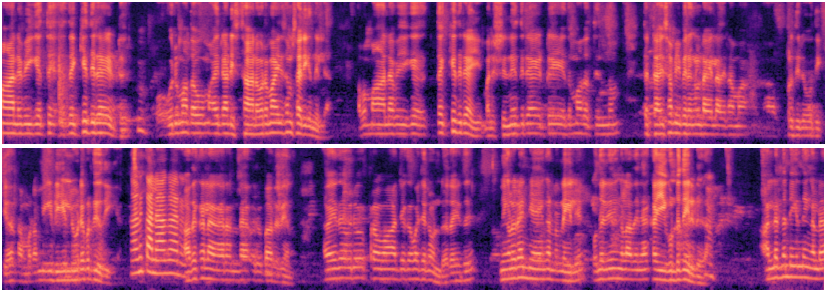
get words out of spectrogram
മാനവികതയ്ക്കെതിരായിട്ട് ഒരു മതവും അതിന്റെ അടിസ്ഥാനപരമായി സംസാരിക്കുന്നില്ല. അപ്പം മാനവികതയ്ക്കെതിരായി മനുഷ്യനെതിരായിട്ട് ഏത് മതത്തിൽ നിന്നും തെറ്റായ സമീപനങ്ങൾ ഉണ്ടായാലും അതിനെ പ്രതിരോധിക്കുക നമ്മുടെ മീഡിയയിലൂടെ പ്രതിരോധിക്കുക. അത് കലാകാരന്റെ ഒരു ബാധ്യതയാണ്. അതായത് ഒരു പ്രവാചക വചനമുണ്ട്. അതായത് നിങ്ങളൊരു അന്യായം കണ്ടിട്ടുണ്ടെങ്കിൽ ഒന്നുമില്ലെങ്കിൽ നിങ്ങൾ അതിനെ കൈ കൊണ്ട് നേരിടുക. അല്ലെന്നുണ്ടെങ്കിൽ നിങ്ങളുടെ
